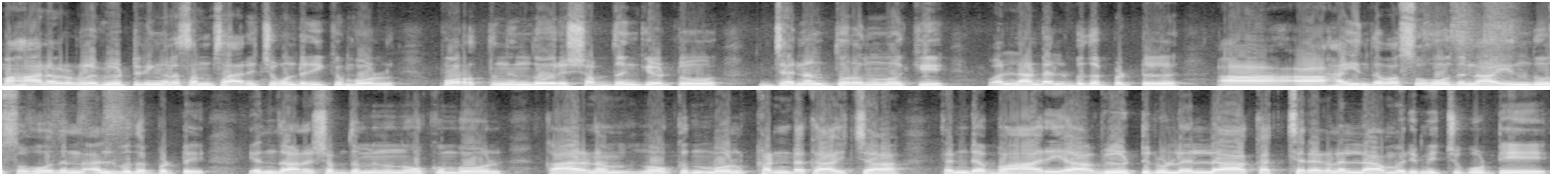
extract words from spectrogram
മഹാനവറുകൾ വീട്ടിലിങ്ങനെ സംസാരിച്ചു കൊണ്ടിരിക്കുമ്പോൾ പുറത്തു നിന്നോ ഒരു ശബ്ദം കേട്ടു. ജനൽ തുറന്നു നോക്കി. വല്ലാണ്ട് അത്ഭുതപ്പെട്ട് ആ ആ ഹൈന്ദവ സഹോദരൻ ആ ഹിന്ദു സഹോദരൻ അത്ഭുതപ്പെട്ട് എന്താണ് ശബ്ദം എന്ന് നോക്കുമ്പോൾ കാരണം നോക്കുമ്പോൾ കണ്ട കാഴ്ച തന്റെ ഭാര്യ വീട്ടിലുള്ള എല്ലാ കച്ചരകളെല്ലാം ഒരുമിച്ച് കൂട്ടി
